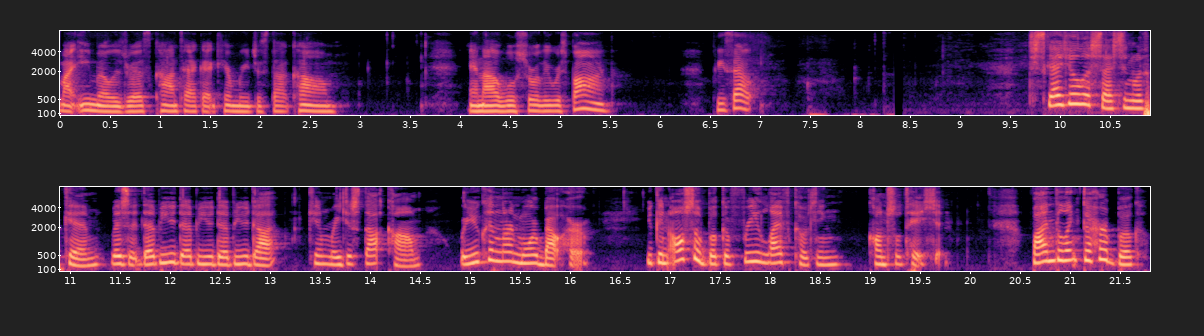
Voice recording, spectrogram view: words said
my email address, contact at kimregis.com and I will surely respond. Peace out. To schedule a session with Kim, visit www.kimregis.com where you can learn more about her. You can also book a free life coaching consultation. Find the link to her book,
